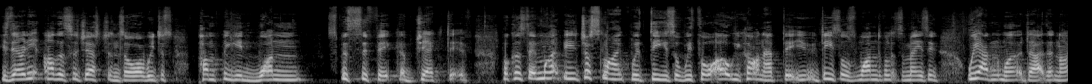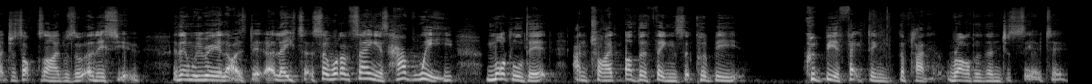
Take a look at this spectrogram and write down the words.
Is there any other suggestions or are we just pumping in one specific objective? Because there might be, just like with diesel, we thought, oh, you can't have, diesel's wonderful, it's amazing. We hadn't worked out that nitrous oxide was an issue. And then we realised it later. So what I'm saying is, have we modelled it and tried other things that could be, could be affecting the planet rather than just CO2?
